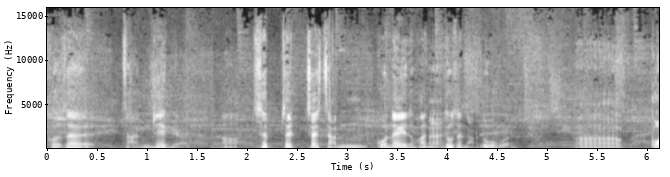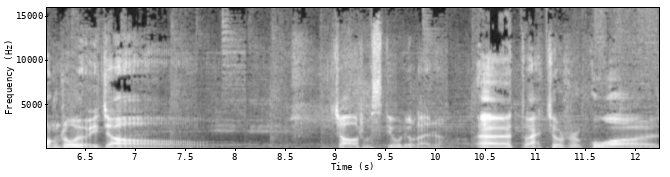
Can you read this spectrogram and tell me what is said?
和在咱们这边啊，在在在咱们国内的话，你都在哪儿录过呀？呃，广州有一叫叫什么 studio 来着？呃，对，就是郭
